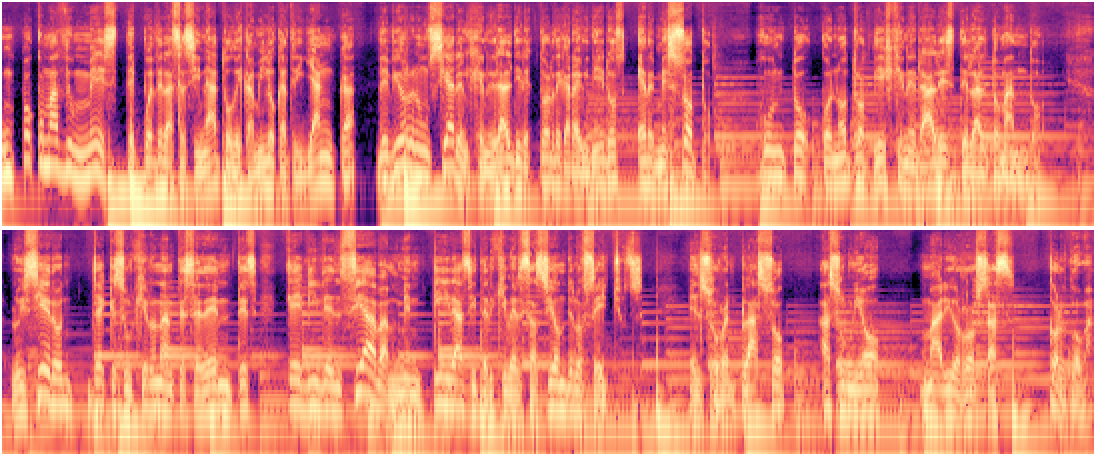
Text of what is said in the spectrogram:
Un poco más de un mes después del asesinato de Camilo Catrillanca, debió renunciar el general director de carabineros Hermes Soto, junto con otros 10 generales del alto mando. Lo hicieron ya que surgieron antecedentes que evidenciaban mentiras y tergiversación de los hechos. En su reemplazo asumió Mario Rosas Córdoba.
